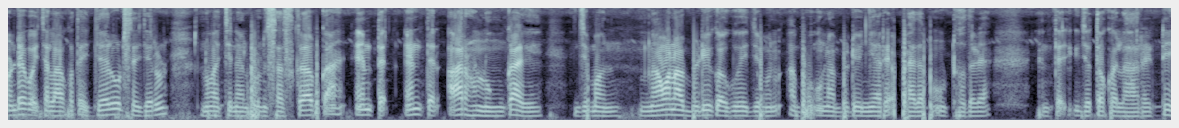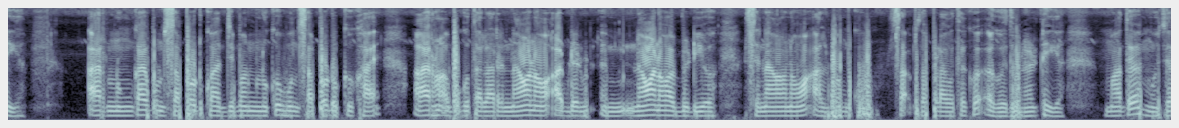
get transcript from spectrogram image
ओंडे को चलाव कते ज़रूर से ज़रूर नवा चैनल बन सब्सक्राइब का एनते एनते आर हन नुंका जेमन नवा नवा वीडियो को अगुए जेमन अब उना वीडियो नेल रे फ़ायदा बन उठाव दड़े एनते जतो को ठीक है। और नुंका बन सपोर्ट को, जेमन नुको बन सपोर्ट को खाए और अब को तलारे नवा नवा अपडेट, नवा नवा वीडियो से नवा नवा एल्बम को। सब सपड़ा को अगुए ठीक है। माते मुझे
